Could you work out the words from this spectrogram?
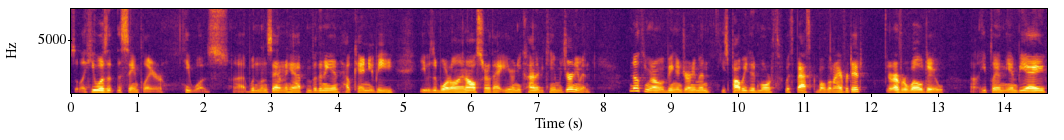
so like he wasn't the same player he was uh, when Linsanity happened. But then again, how can you be? He was a borderline All Star that year, and he kind of became a journeyman. Nothing wrong with being a journeyman. He's probably did more with basketball than I ever did, or ever will do. Uh, he played in the NBA.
